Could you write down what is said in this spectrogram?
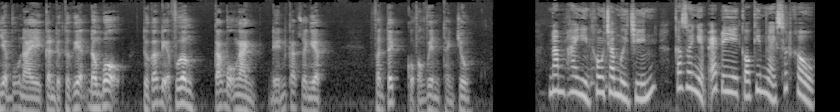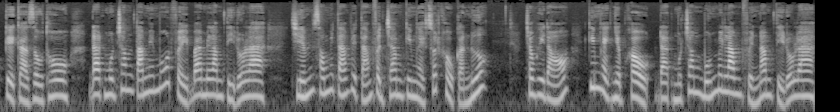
Nhiệm vụ này cần được thực hiện đồng bộ từ các địa phương, các bộ ngành đến các doanh nghiệp. Phân tích của phóng viên Thành Trung. Năm 2019, các doanh nghiệp FDI có kim ngạch xuất khẩu kể cả dầu thô đạt 181,35 tỷ đô la, chiếm 68,8% kim ngạch xuất khẩu cả nước. Trong khi đó, kim ngạch nhập khẩu đạt 145,5 tỷ đô la,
